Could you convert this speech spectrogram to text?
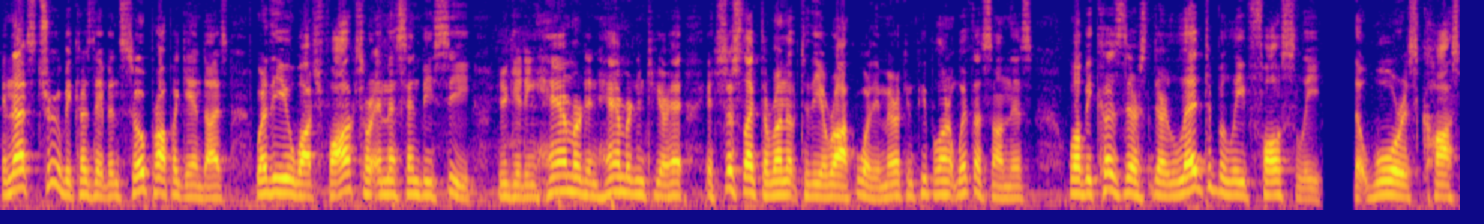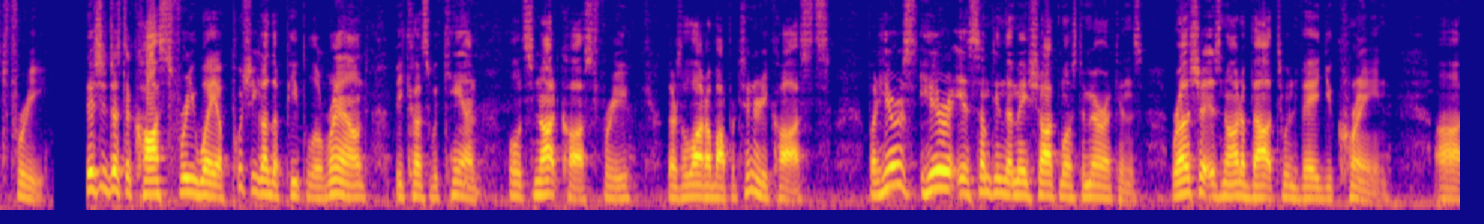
And that's true because they've been so propagandized. Whether you watch Fox or MSNBC, you're getting hammered and hammered into your head. It's just like the run up to the Iraq War. The American people aren't with us on this. Well, because they're, they're led to believe falsely that war is cost free. This is just a cost free way of pushing other people around because we can. Well, it's not cost free. There's a lot of opportunity costs. But here's, here is something that may shock most Americans Russia is not about to invade Ukraine. Uh,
